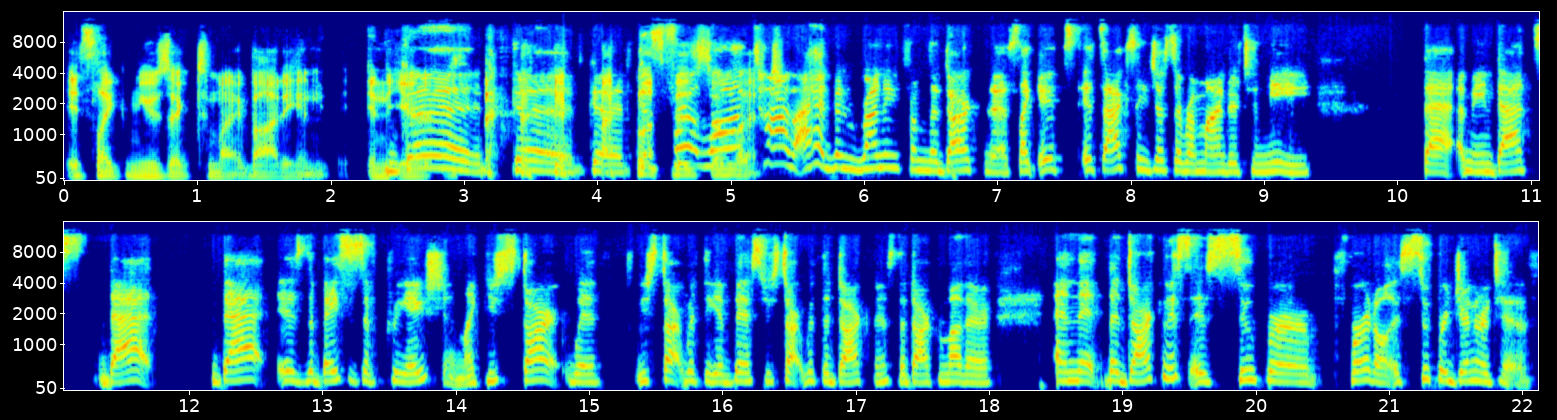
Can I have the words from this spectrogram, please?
it's like music to my body and in ear. Good, good, good. love Because for a so long time I had been running from the darkness. Like it's it's actually just a reminder to me that I mean that's that that is the basis of creation. Like you start with you start with the abyss, you start with the darkness, the dark mother, and that the darkness is super fertile, it's super generative.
